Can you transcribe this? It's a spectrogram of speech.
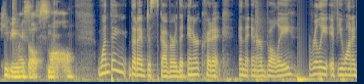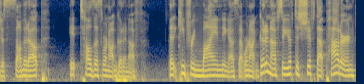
keeping myself small. One thing that I've discovered, the inner critic and the inner bully, really if you want to just sum it up, it tells us we're not good enough. It keeps reminding us that we're not good enough, so you have to shift that pattern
